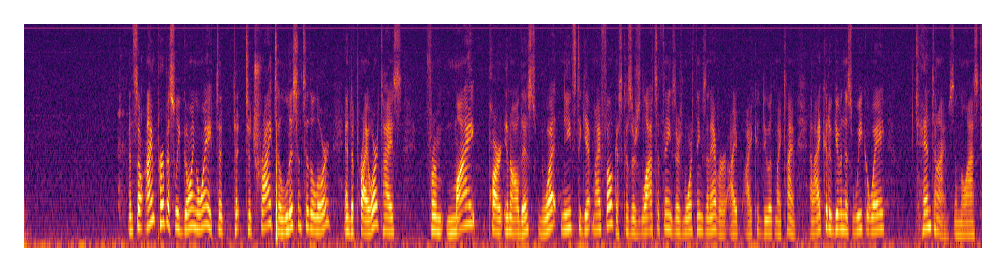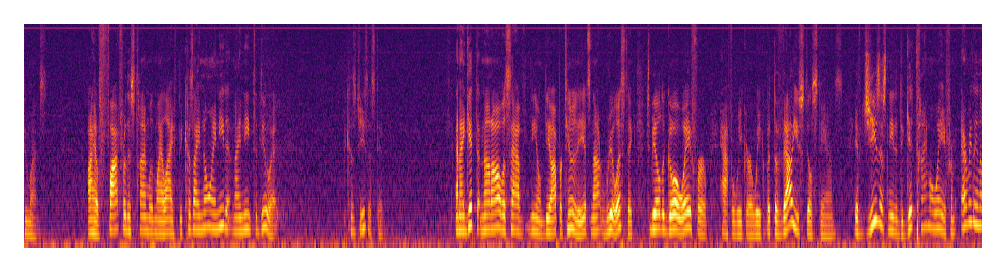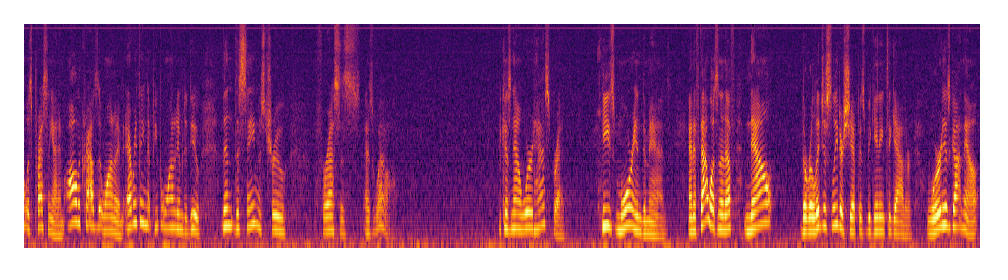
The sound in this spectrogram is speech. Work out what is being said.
And so I'm purposely going away to, to, to try to listen to the Lord and to prioritize from my part in all this what needs to get my focus? Because there's lots of things there's more things than ever I, I could do with my time. And i could have given this week away 10 times in the last two months. I have fought for this time with my life because i know i need it and i need to do it. Because jesus did. And i get that not all of us have you know the opportunity it's not realistic to be able to go away for half a week or a week but the value still stands if Jesus needed to get time away from everything that was pressing at him, all the crowds that wanted him, everything that people wanted him to do, then the same is true for us as, as well. Because now word has spread. He's more in demand. And if that wasn't enough, now the religious leadership is beginning to gather. Word has gotten out,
